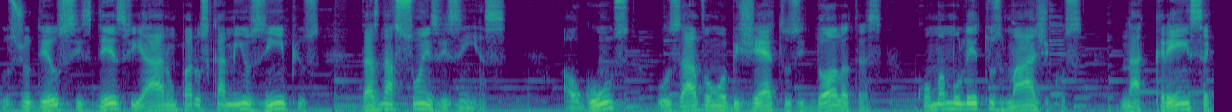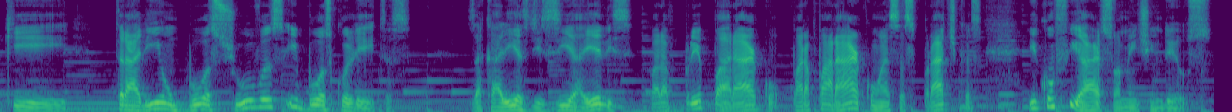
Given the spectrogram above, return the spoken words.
os judeus se desviaram para os caminhos ímpios das nações vizinhas. Alguns usavam objetos idólatras como amuletos mágicos, na crença que trariam boas chuvas e boas colheitas. Zacarias dizia a eles para preparar para parar com essas práticas e confiar somente em Deus.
